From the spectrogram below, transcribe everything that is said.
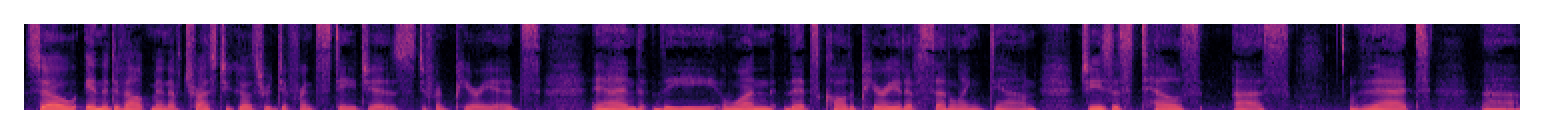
So, in the development of trust, you go through different stages, different periods. And the one that's called a period of settling down, Jesus tells us that uh,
